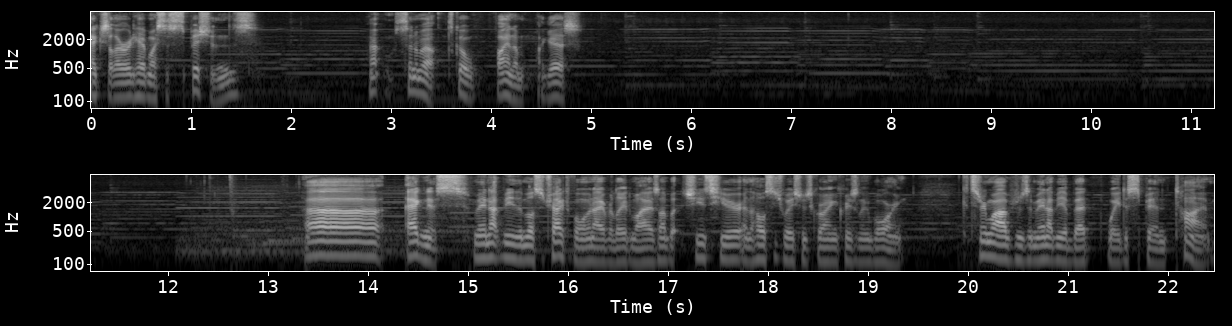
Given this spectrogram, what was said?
Actually, I already have my suspicions. Ah, send them out. Let's go find them, I guess. Uh, Agnes may not be the most attractive woman I ever laid my eyes on, but she's here and the whole situation is growing increasingly boring. Considering my options, it may not be a bad way to spend time.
